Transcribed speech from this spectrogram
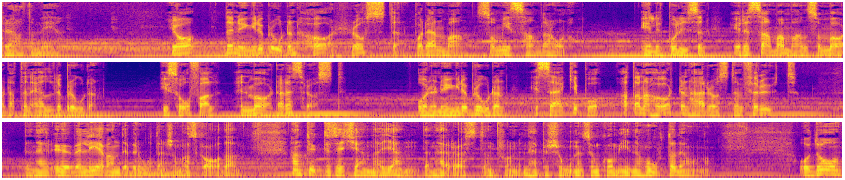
pratade med honom. Ja, den yngre brodern hör rösten på den man som misshandlar honom. Enligt polisen är det samma man som mördat den äldre brodern i så fall en mördares röst. Och den yngre brodern är säker på att han har hört den här rösten förut. Den här överlevande brodern som var skadad, han tyckte sig känna igen den här rösten från den här personen som kom in och hotade honom. Och då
